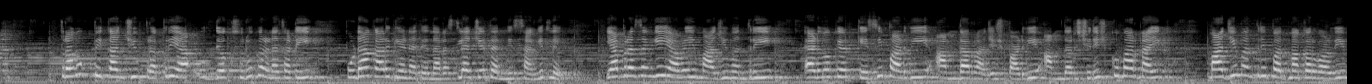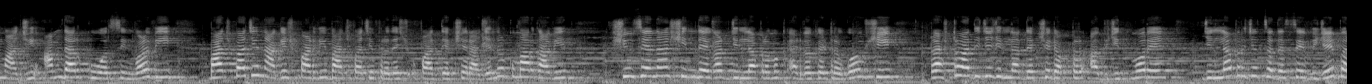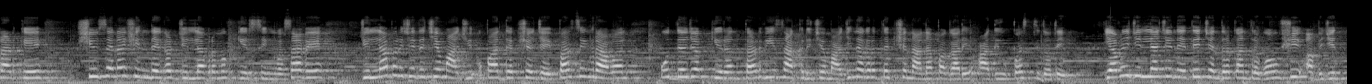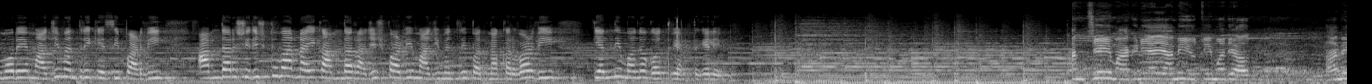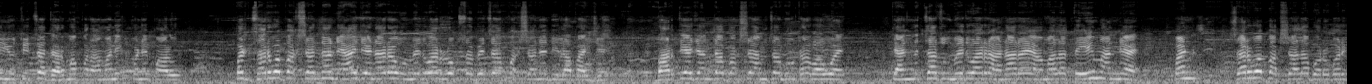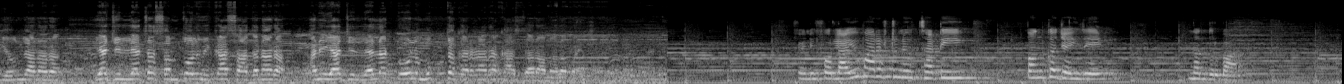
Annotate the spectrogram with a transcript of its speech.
प्रमुख पिकांची प्रक्रिया उद्योग सुरू करण्यासाठी पुढाकार घेण्यात येणार असल्याचे त्यांनी सांगितले. या प्रसंगी यावेळी माजी मंत्री ॲडव्होकेट के सी पाडवी आमदार राजेश पाडवी आमदार शिरीष कुमार नाईक माजी मंत्री पद्माकर वळवी माजी आमदार कुंवरसिंग वळवी भाजपाचे नागेश पाडवी भाजपाचे प्रदेश उपाध्यक्ष राजेंद्र कुमार गावित शिवसेना शिंदेगड जिल्हाप्रमुख जिल्हा प्रमुख ॲडव्होकेट रघुवंशी राष्ट्रवादीचे जिल्हाध्यक्ष डॉक्टर अभिजित मोरे जिल्हा परिषद सदस्य विजय पराडके शिवसेना शिंदेगड जिल्हाप्रमुख जिल्हा प्रमुख किरसिंग वसावे जिल्हा परिषदेचे माजी उपाध्यक्ष जयपाल सिंग रावल उद्योजक किरण तडवी साखरीचे माजी नगराध्यक्ष नाना पगारे आदी उपस्थित होते. यावेळी जिल्ह्याचे नेते चंद्रकांत रघुवंशी अभिजित मोरे माजी मंत्री के सी पाडवी आमदार शिरीष कुमार नाईक आमदार राजेश पाडवी माजी मंत्री पद्माकर वळवी यांनी मनोगत व्यक्त केले. आमची मागणी आहे आम्ही युतीमध्ये आहोत. आम्ही युतीचा धर्म प्रामाणिकपणे पाळू. पण सर्व पक्षांना न्याय देणारा उमेदवार लोकसभेच्या पक्षाने दिला पाहिजे. भारतीय जनता पक्ष आमचा मोठा भाऊ आहे. त्यांचाच उमेदवार राहणार आहे आम्हाला तेही मान्य आहे. पण सर्व पक्षाला बरोबर घेऊन जाणारा या जिल्ह्याचा समतोल विकास साधणारा आणि या जिल्ह्याला टोलमुक्त करणारा खासदार आम्हाला पाहिजे. ट्वेंटी फोर लाईव्ह महाराष्ट्र न्यूजसाठी पंकज अहिरे नंदुरबार.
